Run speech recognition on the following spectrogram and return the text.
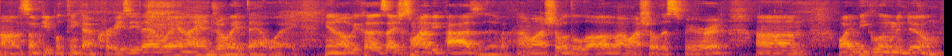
Um, some people think I'm crazy that way, and I enjoy it that way, you know, because I just want to be positive. I want to show the love, I want to show the spirit. Um, why be gloom and doom?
